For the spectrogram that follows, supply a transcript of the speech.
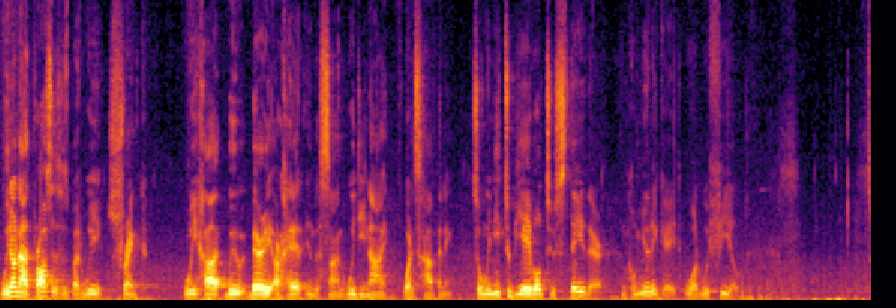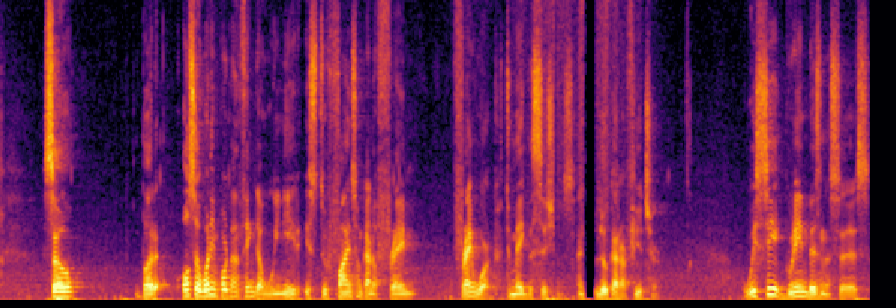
We don't add processes, but we shrink. We, we bury our head in the sand. We deny what is happening. So we need to be able to stay there and communicate what we feel. So, but also one important thing that we need is to find some kind of frame, framework to make decisions and to look at our future. We see green businesses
